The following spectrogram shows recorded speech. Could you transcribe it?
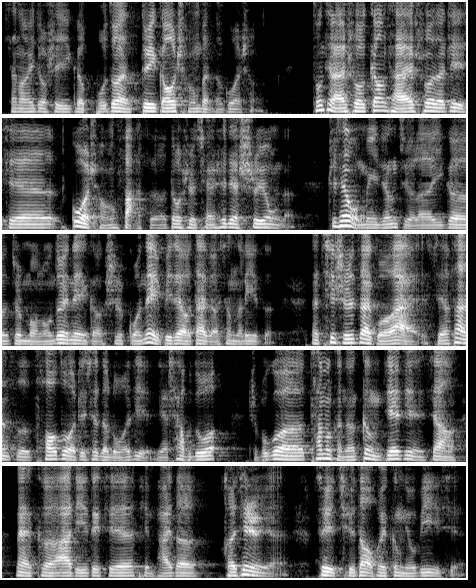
相当于就是一个不断堆高成本的过程。总体来说，刚才说的这些过程法则都是全世界适用的。之前我们已经举了一个，就是猛龙队那个是国内比较有代表性的例子。那其实，在国外，鞋贩子操作这些的逻辑也差不多，只不过他们可能更接近像耐克、阿迪这些品牌的核心人员，所以渠道会更牛逼一些。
